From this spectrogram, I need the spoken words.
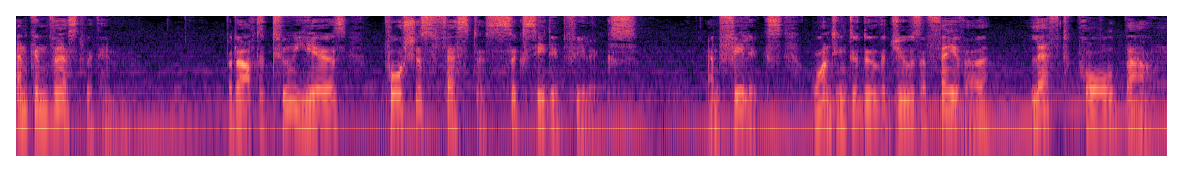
and conversed with him. But after two years, Porcius Festus succeeded Felix. And Felix, wanting to do the Jews a favor, left Paul bound.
